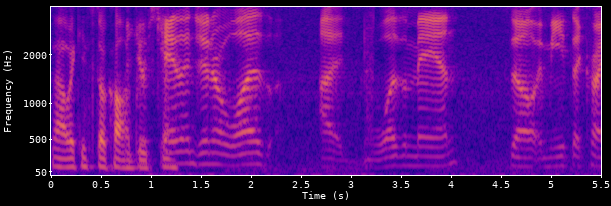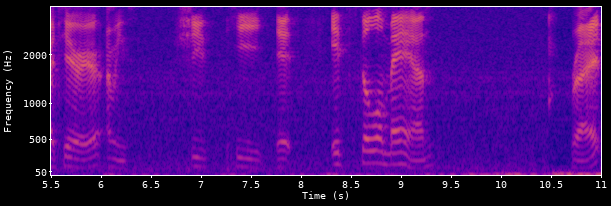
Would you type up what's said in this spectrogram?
No, we can still call it because Bruce Jenner. Caitlyn Jenner was, I was a man, so it meets that criteria. I mean, she, he, it, it's still a man, right?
